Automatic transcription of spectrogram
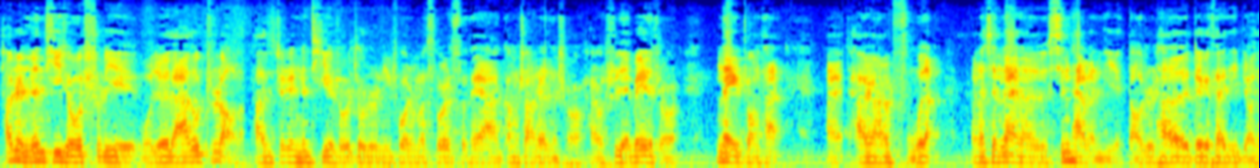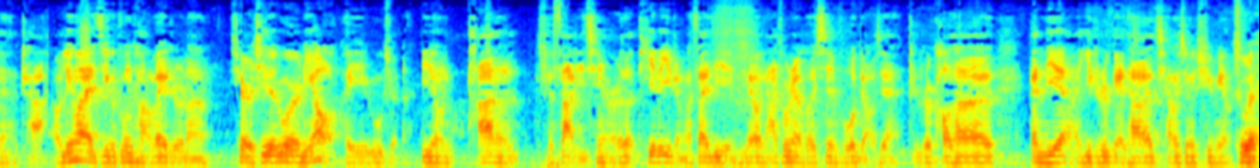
他认真踢球的实力，我觉得大家都知道了。他真认真踢的时候，就是你说什么索尔斯克亚刚上任的时候，还有世界杯的时候，那个状态，哎，还是让人服的。那现在呢，心态问题导致他这个赛季表现很差。然后另外几个中场位置呢，切尔西的若日尼奥可以入选，毕竟他呢。是萨里亲儿子，踢了一整个赛季，没有拿出任何信服的表现，只是靠他干爹啊，一直给他强行续命。对，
